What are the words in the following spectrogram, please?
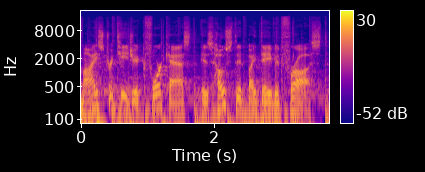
My Strategic Forecast is hosted by David Frost.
